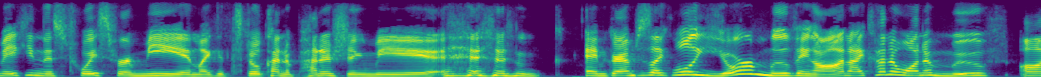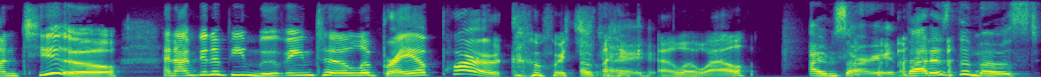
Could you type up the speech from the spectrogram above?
Making this choice for me and like it's still kind of punishing me and, and Grams is like, "Well, you're moving on. I kind of want to move on too. And I'm going to be moving to La Brea Park." Which okay. like LOL. I'm sorry. That is the most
